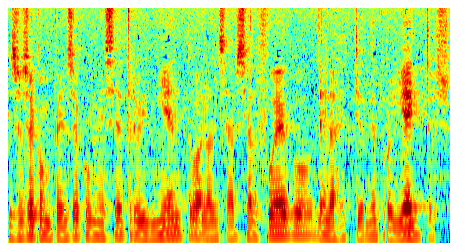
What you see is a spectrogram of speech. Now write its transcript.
Eso se compensa con ese atrevimiento a lanzarse al fuego de la gestión de proyectos.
